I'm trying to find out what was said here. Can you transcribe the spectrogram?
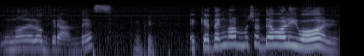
uno de los grandes. Ok. Es que tengo muchos de voleibol.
